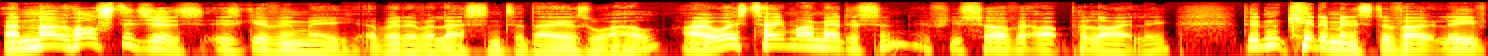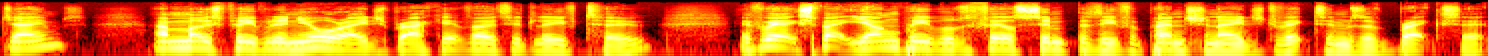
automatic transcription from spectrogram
And no hostages is giving me a bit of a lesson today as well. I always take my medicine if you serve it up politely. Didn't Kidderminster vote leave, James? And most people in your age bracket voted leave too. If we expect young people to feel sympathy for pension aged victims of Brexit,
